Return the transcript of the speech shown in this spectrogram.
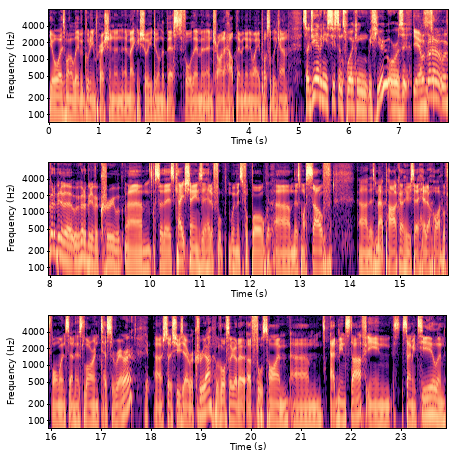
you always want to leave a good impression and, and making sure you're doing the best for them and, and, trying to help them in any way you possibly can. So do you have any assistants working with you, or is it? Yeah, we've got a we've got a bit of a we've got a bit of a crew. Um, so there's Kate Sheehan, the head of women's football. Yep. Um, there's myself. Uh, there's Matt Parker, who's our head of high performance, and there's Lauren Tesserero. Yep. Uh, so she's our recruiter. We've also got a, a full time um, admin staff in Sammy Teal, and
